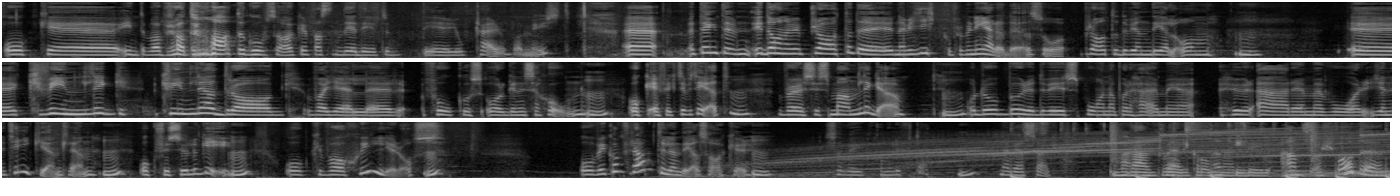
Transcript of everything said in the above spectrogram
och eh, inte bara prata om mat och godsaker fast det är det, typ det jag gjort här. Bara myst. Eh, jag tänkte idag när vi pratade, när vi gick och promenerade så pratade vi en del om Mm. eh, kvinnlig, kvinnliga drag vad gäller fokus, organisation Mm. och effektivitet Mm. versus manliga. Mm. Och då började vi spåna på det här med hur är det med vår genetik egentligen Mm. och fysiologi Mm. och vad skiljer oss? Och vi kom fram till en del saker Mm. som vi kommer lyfta Mm. när vi har sagt Varmt välkomna till Ansvarspodden.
